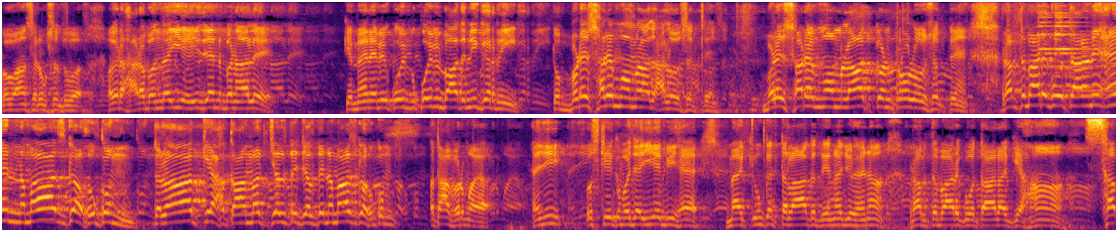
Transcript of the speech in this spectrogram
وہاں سے رخصت ہوا۔ اگر ہر بندہ یہی ذہن بنا لے کہ میں نے بھی کوئی کوئی بھی بات نہیں کرنی، تو بڑے سارے معاملات حل ہو سکتے ہیں۔ بڑے سارے معاملات کنٹرول ہو سکتے ہیں۔ رب تبارک و تعالی نے اے نماز کا حکم، طلاق کے حکامت چلتے چلتے نماز کا حکم عطا فرمایا۔ ہے جی؟ اس کی ایک وجہ یہ بھی ہے، میں کیونکہ طلاق دینا جو ہے نا، رب تبارک و تعالیٰ کے ہاں سب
